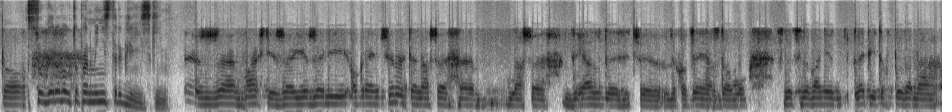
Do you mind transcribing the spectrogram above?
to Sugerował to pan minister Gliński. że właśnie, że jeżeli ograniczymy te nasze, e, nasze wyjazdy czy wychodzenia z domu, zdecydowanie lepiej to wpływa na,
